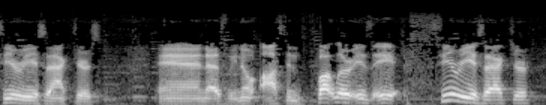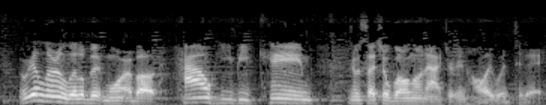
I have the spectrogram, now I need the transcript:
serious actors. And as we know, Austin Butler is a serious actor. We're going to learn a little bit more about how he became, you know, such a well-known actor in Hollywood today.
